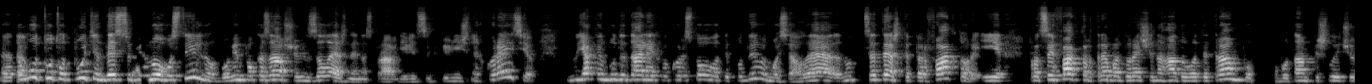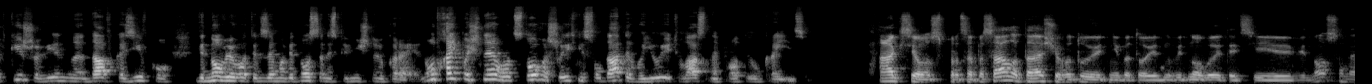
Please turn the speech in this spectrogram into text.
Е, Тому тут от Путін десь собі в ногу стрільнув, бо він показав, що він залежний насправді від цих північних корейців. Ну як він буде далі їх використовувати, подивимося. Але ну це теж тепер фактор, і про цей фактор треба до речі нагадувати Трампу, бо там пішли чутки, що він дав вказівку відновлювати взаємовідносини з північною Кореєю. Ну от хай почне от з того, що їхні солдати воюють власне проти українців. Аксіос про це писало, та що готують нібито від- відновити ці відносини.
